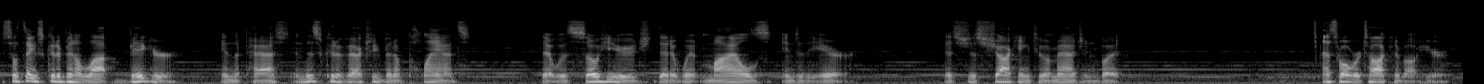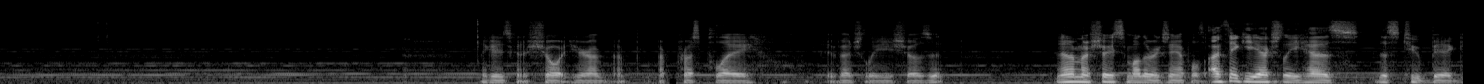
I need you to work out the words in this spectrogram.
so things could have been a lot bigger in the past, and this could have actually been a plant that was so huge that it went miles into the air. It's just shocking to imagine, but that's what we're talking about here. Okay, he's going to show it here. I, I, I press play. Eventually he shows it. And then I'm going to show you some other examples. I think he actually has this too big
